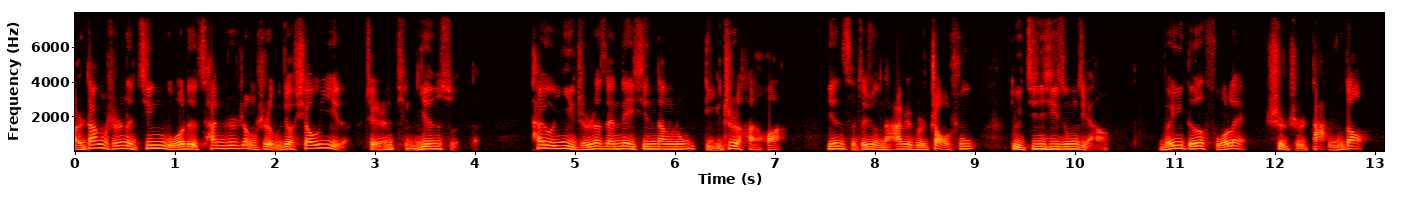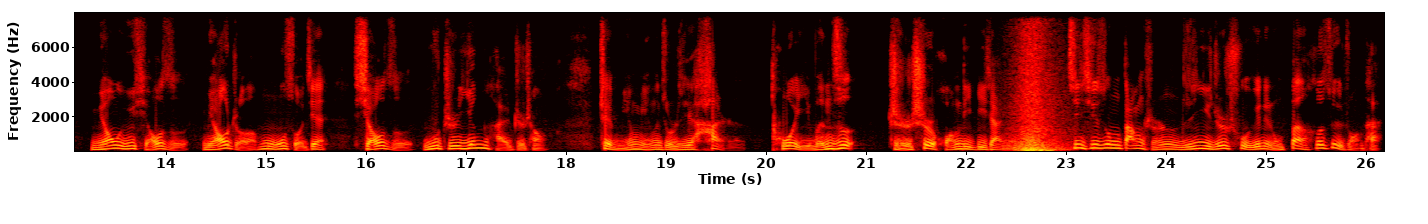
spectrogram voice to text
而当时呢，金国的参知政事有个叫萧绎的，这人挺阴损的，他又一直呢在内心当中抵制汉化，因此他就拿这份诏书对金熙宗讲：“唯德佛类是指大无道，苗于小子，苗者目无所见，小子无知婴孩之称。”这明明就是些汉人托以文字指斥皇帝陛下您。金熙宗当时呢一直处于那种半喝醉状态，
